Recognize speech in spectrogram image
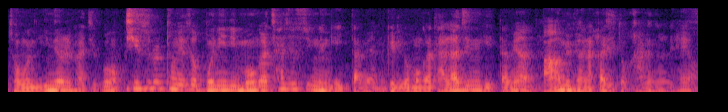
좋은 인연을 가지고 시술을 통해서 본인이 뭔가 찾을 수 있는 게 있다면 그리고 뭔가 달라지는 게 있다면 마음의 변화까지도 가능을 해요.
